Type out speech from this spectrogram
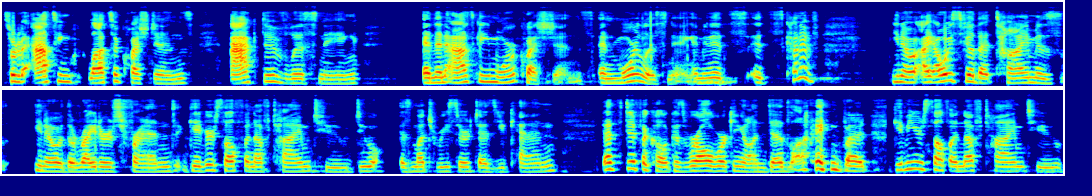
sort of asking lots of questions active listening and then asking more questions and more listening. I mean, mm-hmm. it's it's kind of you know, I always feel that time is you know the writer's friend. Give yourself enough time to do as much research as you can. That's difficult because we're all working on deadline, but giving yourself enough time to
